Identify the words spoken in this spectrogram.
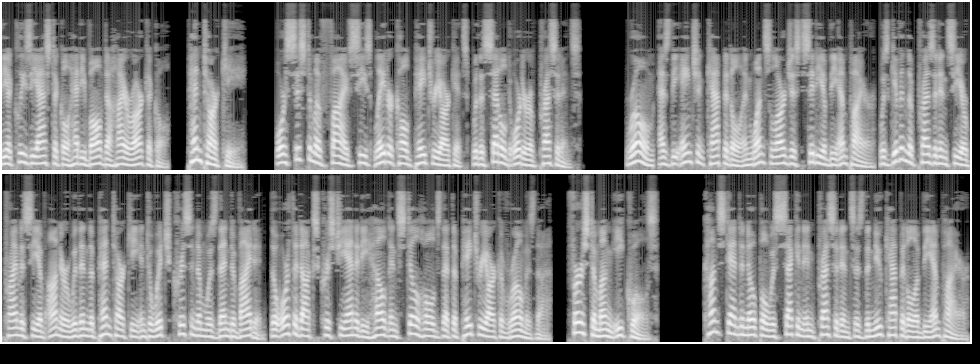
the ecclesiastical had evolved a hierarchical pentarchy or system of five sees later called patriarchates, with a settled order of precedence. Rome, as the ancient capital and once largest city of the empire, was given the presidency or primacy of honor within the pentarchy into which Christendom was then divided, though Orthodox Christianity held and still holds that the Patriarch of Rome is the first among equals. Constantinople was second in precedence as the new capital of the empire.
